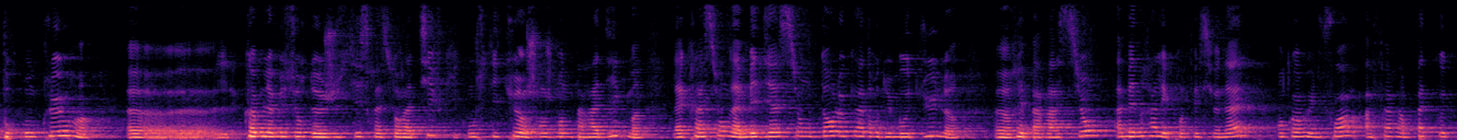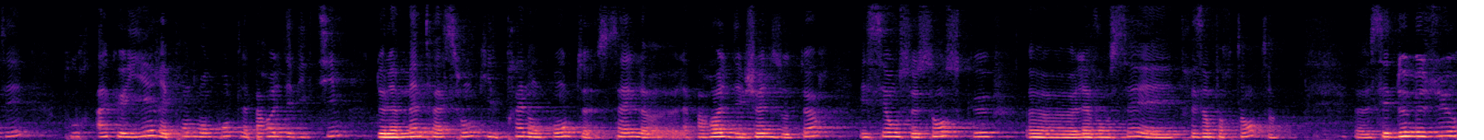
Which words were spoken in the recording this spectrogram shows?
pour conclure, euh, comme la mesure de justice restaurative qui constitue un changement de paradigme, la création de la médiation dans le cadre du module euh, réparation amènera les professionnels, encore une fois, à faire un pas de côté pour accueillir et prendre en compte la parole des victimes de la même façon qu'ils prennent en compte celle, la parole des jeunes auteurs. Et c'est en ce sens que l'avancée est très importante. Euh, ces deux mesures,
